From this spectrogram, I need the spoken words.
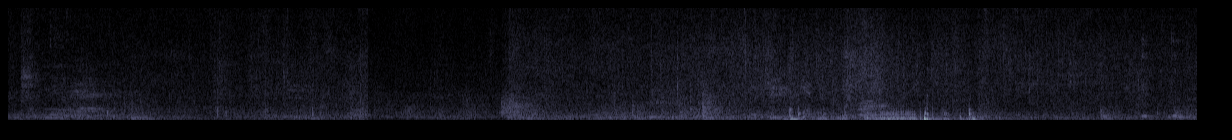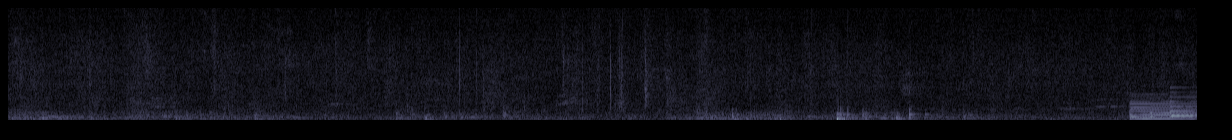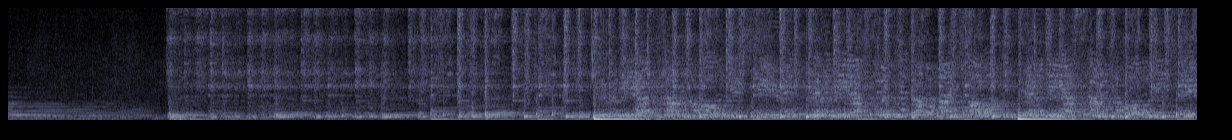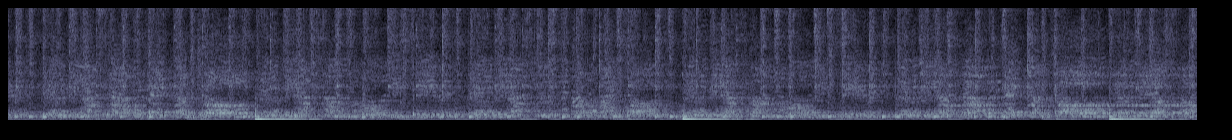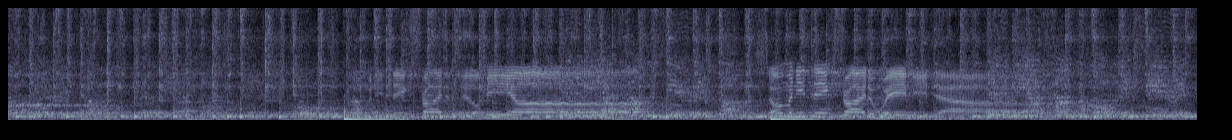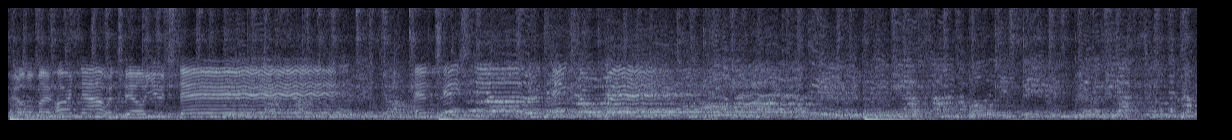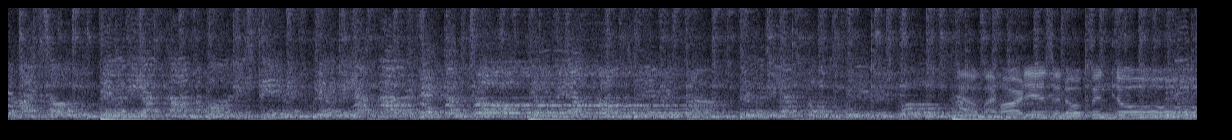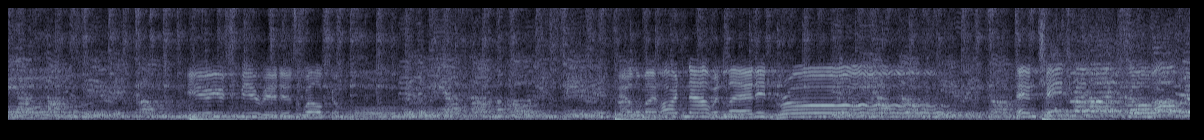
Until you stay. And chase the other things away. Now my heart is an open door. Is welcome, Lord. Fill my heart now and let it grow. And change my life so all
